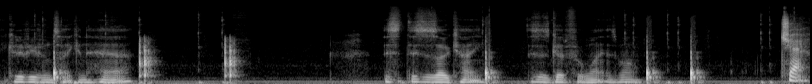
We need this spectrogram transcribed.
He could have even taken here. This, this is okay. This is good for white as well. check,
